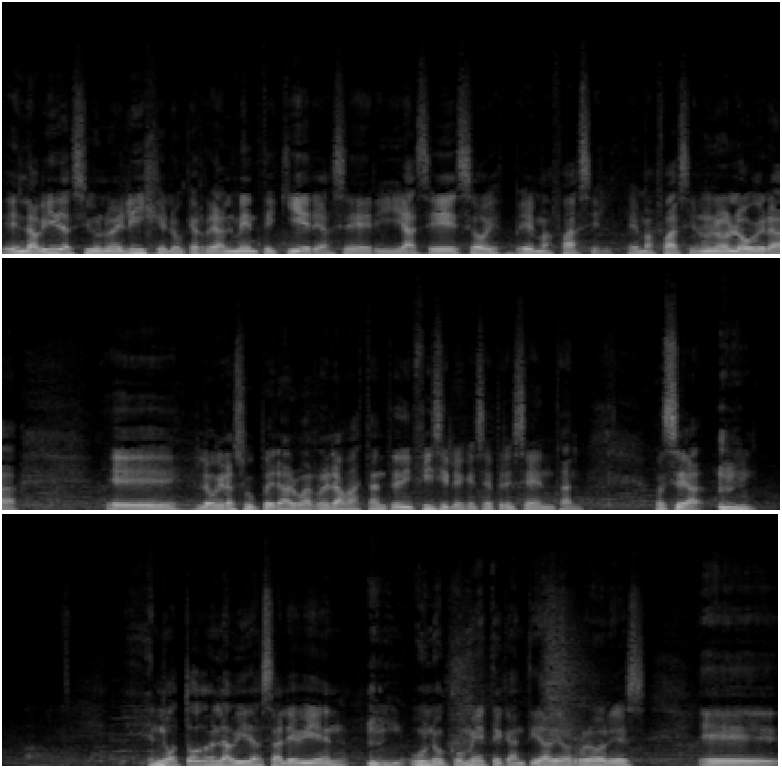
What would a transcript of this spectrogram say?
en la vida si uno elige lo que realmente quiere hacer y hace eso es, más fácil, es más fácil. Uno logra, eh, logra superar barreras bastante difíciles que se presentan. O sea, no todo en la vida sale bien, uno comete cantidad de horrores, eh,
